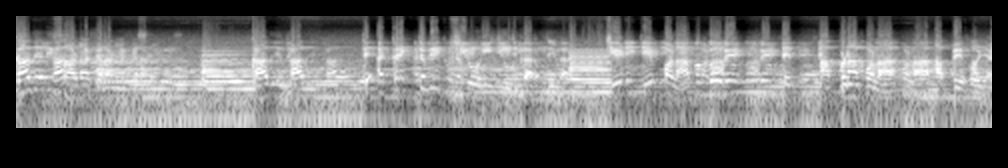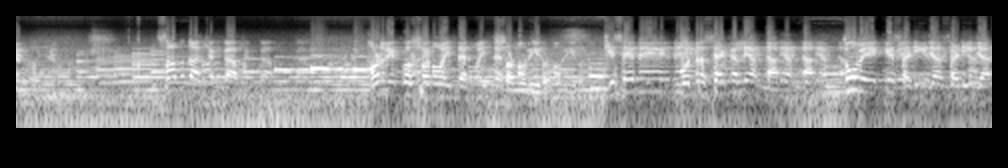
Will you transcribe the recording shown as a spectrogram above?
ਕਾਦੇ ਲਈ ਸਾੜਾ ਕਰਾਂਗੇ? ਕਿਸੇ? ਕਾਦੇ ਲਈ? ਤੇ ਅਟਰੈਕਟ ਵੀ ਤੁਸੀਂ ਉਹੀ ਚੀਜ਼ ਕਰਦੇ ਹੋ। ਜਿਹੜੀ ਜੇ ਭਲਾ ਮੰਗੋਗੇ, ਤੇ ਆਪਣਾ ਭਲਾ ਆਪੇ ਹੋ ਜਾਣਾ ਸਭ ਦਾ ਚੰਗਾ ਹੁਣ ਵੇਖੋ, ਸੁਣੋ ਇੱਧਰ, ਸੁਣੋ ਵੀਰੋ। ਕਿਸੇ ਨੇ ਮੋਟਰਸਾਈਕਲ ਲਿਆਂਦਾ, ਤੂੰ ਵੇਖ ਕੇ ਸੜੀ ਜਾ ਸੜੀ ਜਾ।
